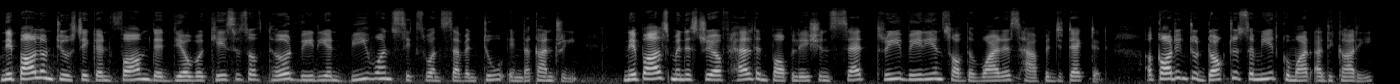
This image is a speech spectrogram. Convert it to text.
Nepal on Tuesday confirmed that there were cases of third variant B16172 in the country. Nepal's Ministry of Health and Population said three variants of the virus have been detected. According to Dr. Samir Kumar Adhikari,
